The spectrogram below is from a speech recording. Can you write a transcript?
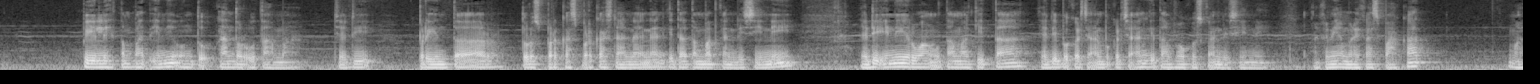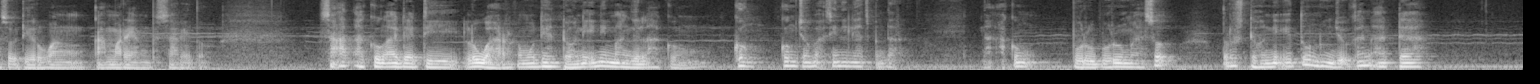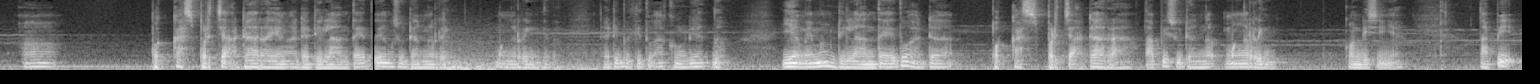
pilih tempat ini untuk kantor utama. Jadi printer, terus berkas-berkas dan lain-lain kita tempatkan di sini. Jadi ini ruang utama kita. Jadi pekerjaan-pekerjaan kita fokuskan di sini. Akhirnya mereka sepakat masuk di ruang kamar yang besar itu. Saat Agung ada di luar, kemudian Doni ini manggil Agung. Gung, Gung coba sini lihat sebentar. Nah Agung buru-buru masuk, terus Doni itu nunjukkan ada uh, bekas bercak darah yang ada di lantai itu yang sudah ngering, mengering gitu. Jadi begitu Agung lihat tuh, ya memang di lantai itu ada bekas bercak darah, tapi sudah mengering kondisinya. Tapi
